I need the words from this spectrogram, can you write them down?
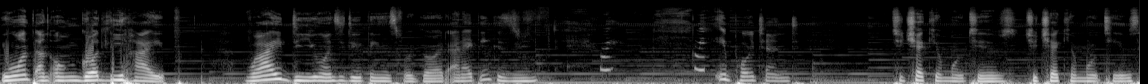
You want an ungodly hype. Why do you want to do things for God? And I think it's important to check your motives to check your motives.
